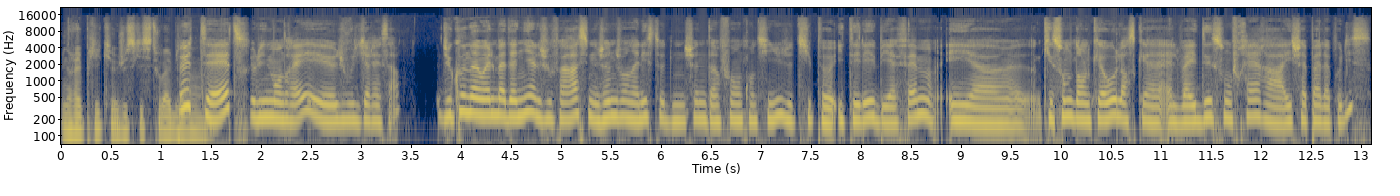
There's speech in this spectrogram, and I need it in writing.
une réplique Jusqu'ici tout va bien. Peut-être, je lui demanderai et je vous dirai ça. Du coup, Nawel Madani, elle joue Farah, c'est une jeune journaliste d'une chaîne d'infos en continu de type euh, iTélé, BFM, et euh, qui sombre dans le chaos lorsqu'elle elle va aider son frère à échapper à la police.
